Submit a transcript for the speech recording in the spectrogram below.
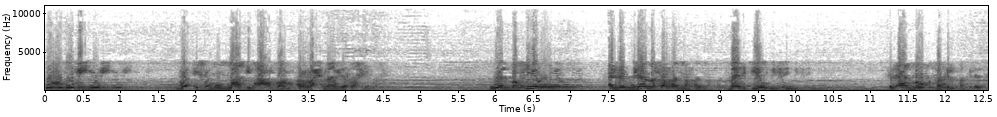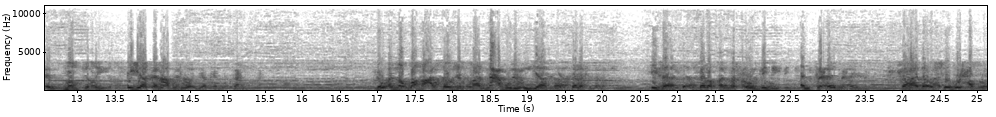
والربوبية واسم الله الأعظم الرحمن الرحيم. والبصير الذي لا مفر منه مالك يوم الدين. الآن موقفك المنطقي إياك نعبد وإياك نستعين. لو أن الله عز وجل قال نعبد إياك اختلف إذا سبق المفعول به الفعل فهذا أسلوب الحصر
